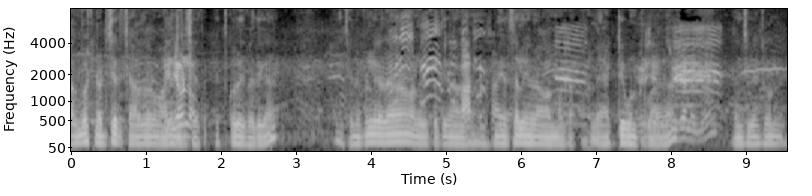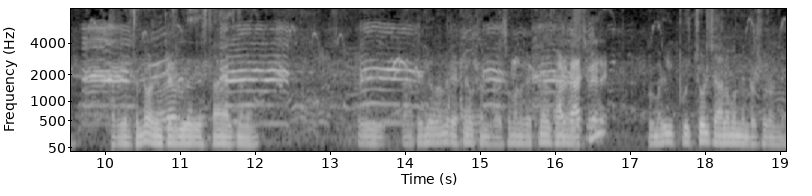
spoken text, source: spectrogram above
ఆల్మోస్ట్ నడిచారు చాలా దూరం వాళ్ళే నడిచారు ఎత్తుకోలేదు పెద్దగా. చిన్నపిల్లలు కదా వాళ్ళకి పెద్దగా నీరసాలు ఏమి రావన్నమాట. వాళ్ళు యాక్టివ్గా ఉంటారు బాగా. మంచిగా చూడండి. పరిగెడుతుంటే వాళ్ళు ఇంటికి వీడియో తీస్తా వెళ్తున్నాను రైల్లో అందరూ రిటర్న్ వెళ్తుంటారు సో మనం రిటర్న్ వెళ్తాం కాబట్టి ఇప్పుడు మళ్ళీ ఇప్పుడు వచ్చేవాళ్ళు చాలా మంది ఉంటారు చూడండి.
